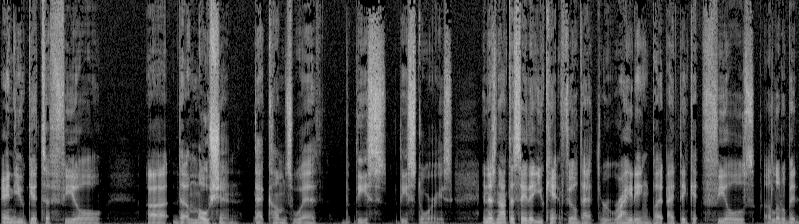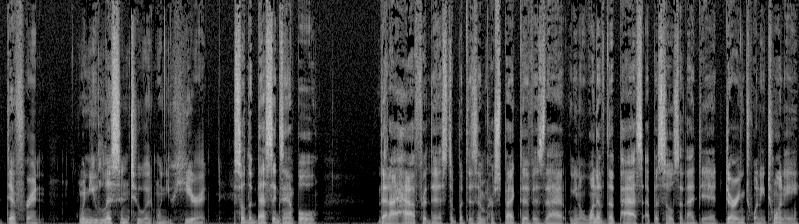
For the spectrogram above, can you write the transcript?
And you get to feel uh, the emotion that comes with these these stories. And it's not to say that you can't feel that through writing, but I think it feels a little bit different when you listen to it, when you hear it. So the best example that I have for this to put this in perspective is that, you know, one of the past episodes that I did during 2020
